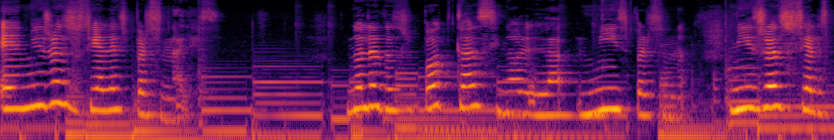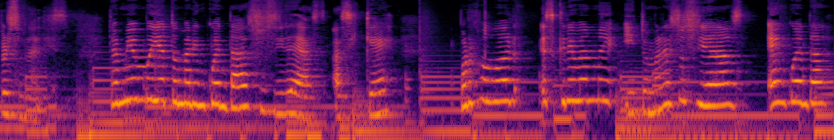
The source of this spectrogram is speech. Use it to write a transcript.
en mis redes sociales personales. No las de podcast, sino la, mis, mis redes sociales personales. También voy a tomar en cuenta sus ideas, así que por favor escríbanme y tomaré sus ideas en cuenta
